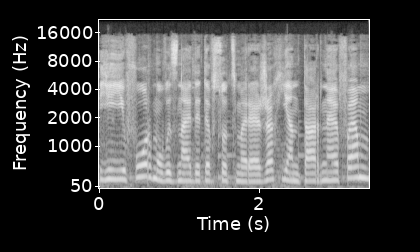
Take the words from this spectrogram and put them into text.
Її форму ви знайдете в соцмережах Янтарне ФМ.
